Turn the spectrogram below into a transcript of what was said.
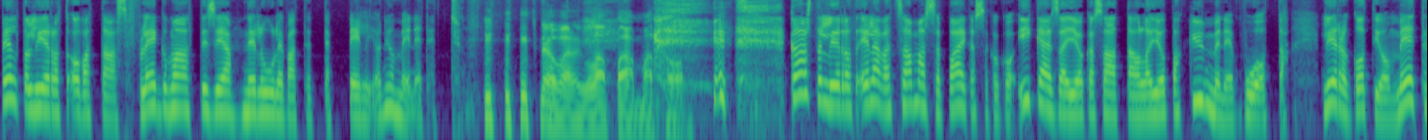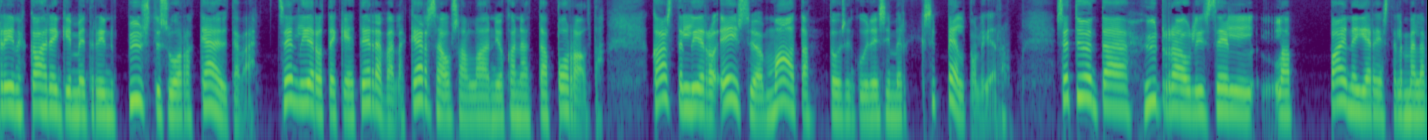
peltolierot ovat taas flegmaattisia. Ne luulevat, että peli on jo menetetty. ne on vain lapaamaton. Kastelierot elävät samassa paikassa koko ikänsä, joka saattaa olla jopa kymmenen vuotta. Lieron koti on metrin, kahdenkin metrin pystysuora käytävä. Sen liero tekee terävällä kärsäosallaan, joka näyttää poralta. Kasteliero ei syö maata, toisin kuin esimerkiksi peltoliero. Se työntää hydraulisella painejärjestelmällä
